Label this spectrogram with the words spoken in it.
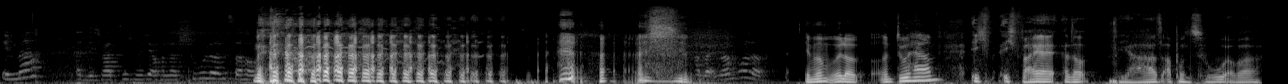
Immer? Also ich war zwischendurch auch in der Schule und zu Hause. Aber immer im Urlaub. Immer im Urlaub. Und du, Herr? Ich, ich war ja, also, ja, also ab und zu, aber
